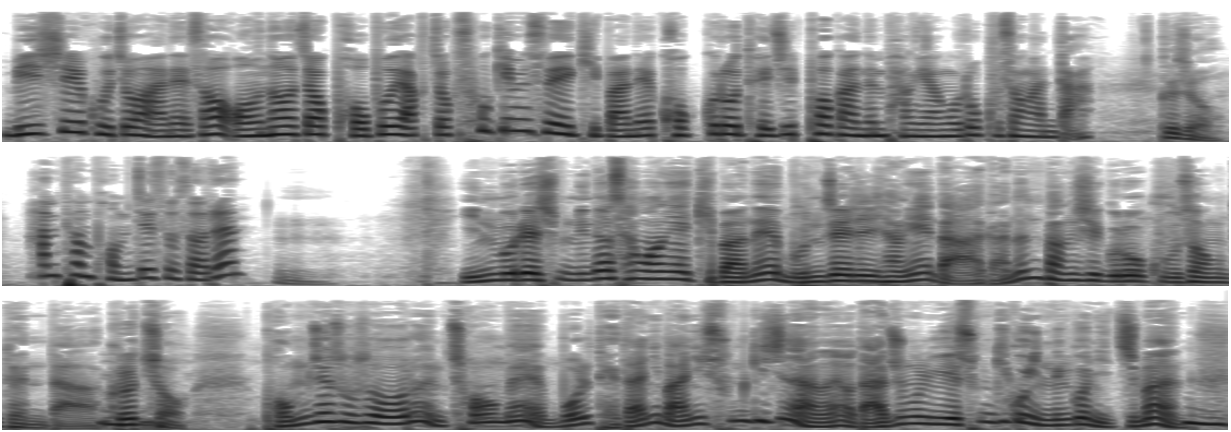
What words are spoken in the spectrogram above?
밀실 구조 안에서 언어적 법의학적 속임수에 기반해 거꾸로 되짚어가는 방향으로 구성한다. 그죠? 한편 범죄소설은 인물의 심리나 상황에 기반해 문제를 향해 나아가는 방식으로 구성된다. 음. 그렇죠. 범죄 소설은 처음에 뭘 대단히 많이 숨기진 않아요. 나중을 위해 숨기고 있는 건 있지만 음.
